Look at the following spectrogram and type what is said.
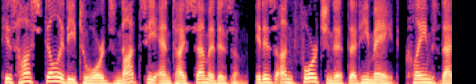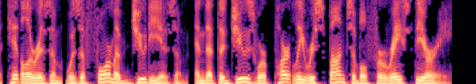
his hostility towards Nazi antisemitism, it is unfortunate that he made claims that Hitlerism was a form of Judaism, and that the Jews were partly responsible for race theory.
